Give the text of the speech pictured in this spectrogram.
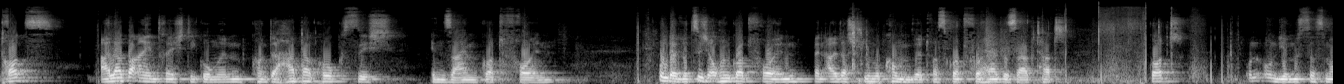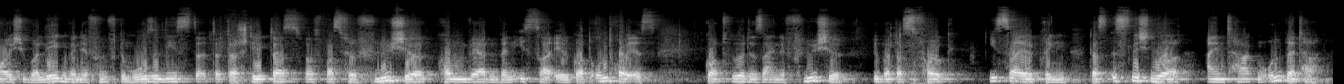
Trotz aller Beeinträchtigungen konnte Habakkuk sich in seinem Gott freuen. Und er wird sich auch in Gott freuen, wenn all das Schlimme kommen wird, was Gott vorhergesagt hat. Gott, und, und ihr müsst das mal euch überlegen, wenn ihr fünfte Mose liest, da, da steht das, was, was für Flüche kommen werden, wenn Israel Gott untreu ist. Gott würde seine Flüche über das Volk Israel bringen. Das ist nicht nur ein Tag ein Unwetter,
